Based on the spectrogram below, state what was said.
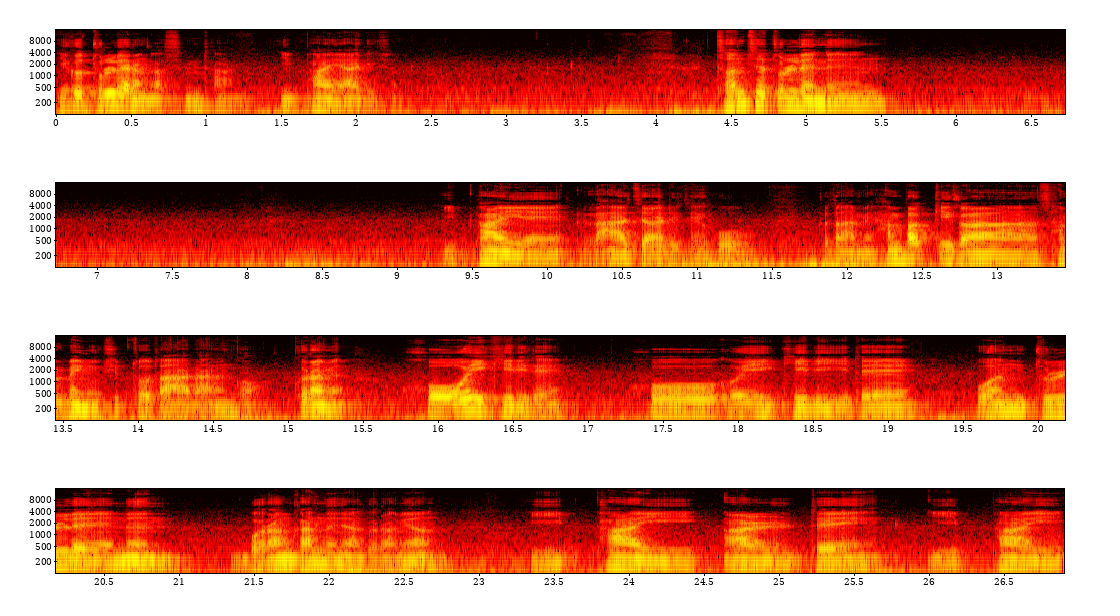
이거 둘레랑 같습니다. 2파이 r이죠. 전체 둘레는 2파이의 라지 r이 되고 그 다음에 한 바퀴가 360도다 라는 거. 그러면 호의 길이 대 호의 길이 대 원둘레는 뭐랑 같느냐 그러면 2파이 r 대 2파이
